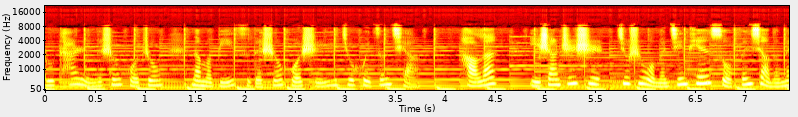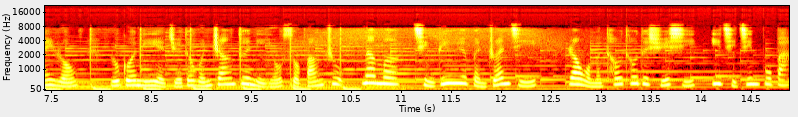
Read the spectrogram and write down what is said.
入他人的生活中，那么彼此的生活食欲就会增强。好了，以上知识就是我们今天所分享的内容。如果你也觉得文章对你有所帮助，那么请订阅本专辑，让我们偷偷的学习，一起进步吧。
